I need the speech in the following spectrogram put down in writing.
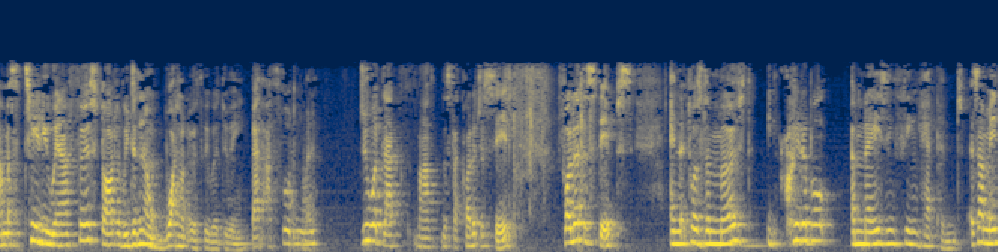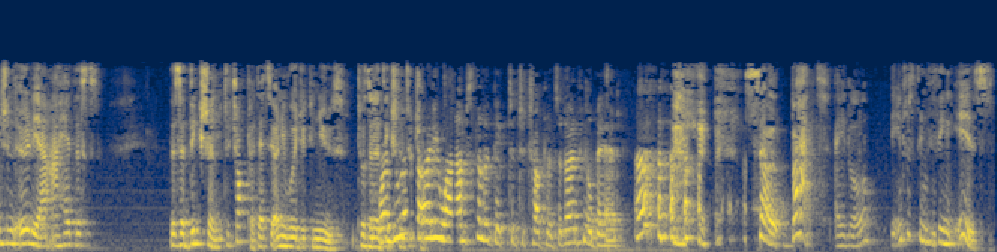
I must tell you, when I first started, we didn't know what on earth we were doing, but I thought, mm-hmm. do what like my, the psychologist said, follow the steps, and it was the most incredible amazing thing happened. As I mentioned earlier, I had this this addiction to chocolate. That's the only word you can use. It was an addiction well, to chocolate. the only one. I'm still addicted to chocolate, so don't feel bad. so, but Aidel, the interesting thing is,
